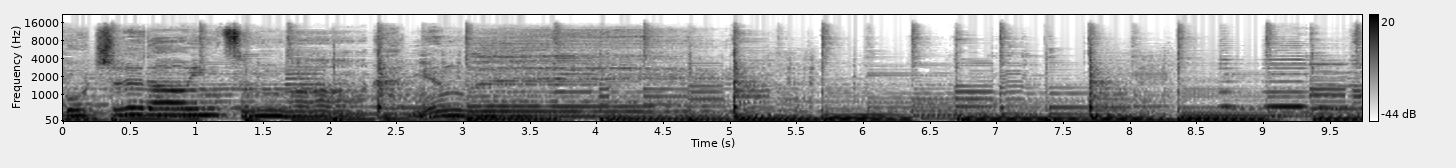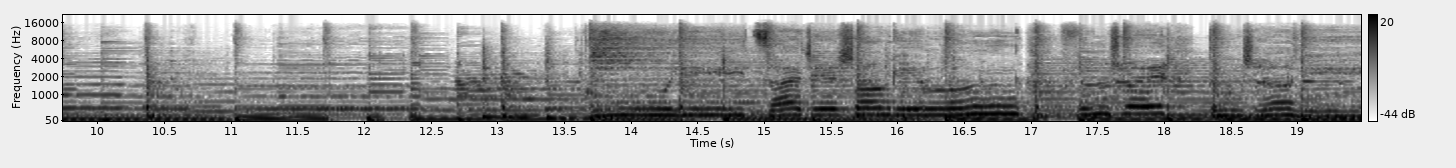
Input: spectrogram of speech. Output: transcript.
不知道应怎么面对。街上给冷风吹，等着你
